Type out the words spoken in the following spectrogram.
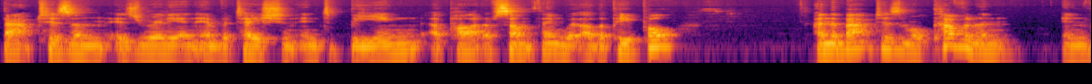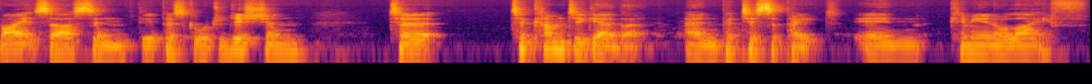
Baptism is really an invitation into being a part of something with other people. And the baptismal covenant invites us in the Episcopal tradition to, to come together and participate in communal life.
